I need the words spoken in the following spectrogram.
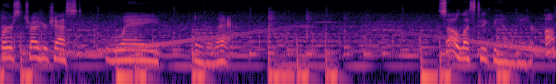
first treasure chest way over there. So let's take the elevator up.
